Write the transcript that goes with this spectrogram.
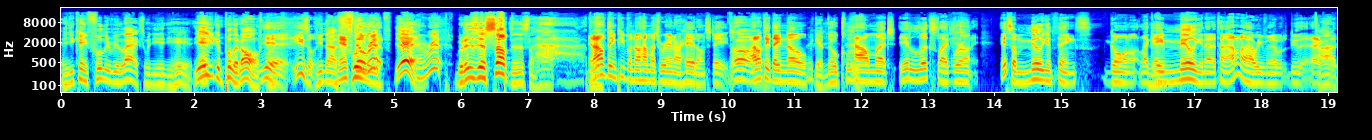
and you can't fully relax when you're in your head. Yeah, you can pull it off. Yeah, easily. you're not and fully, still rip. Yeah, And rip. but it's just something. It's like ah, And I don't think people know how much we're in our head on stage. Oh. I don't think they know they got no clue. how much it looks like we're on. It's a million things going on, like a Mhm. million at a time. I don't know how we're even able to do that actually, I-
